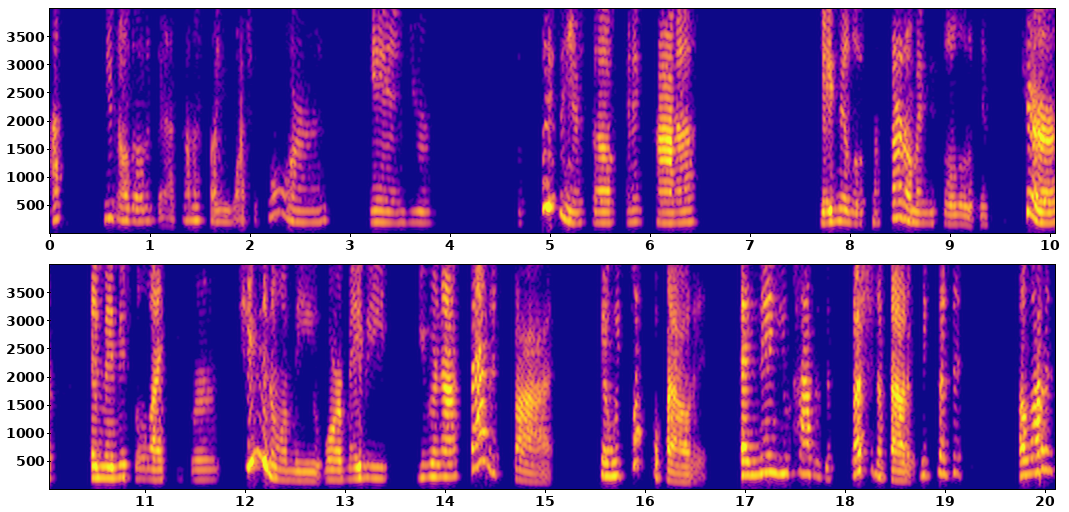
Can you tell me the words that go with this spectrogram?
I, you know, the other day I kind of saw you watching porn and you're was pleasing yourself, and it kind of gave me a little concern or made me feel a little insecure and made me feel like you were cheating on me or maybe you were not satisfied. Can we talk about it? And then you have a discussion about it because it a lot of the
